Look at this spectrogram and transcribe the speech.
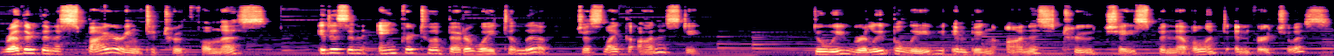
Rather than aspiring to truthfulness, it is an anchor to a better way to live, just like honesty. Do we really believe in being honest, true, chaste, benevolent, and virtuous?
